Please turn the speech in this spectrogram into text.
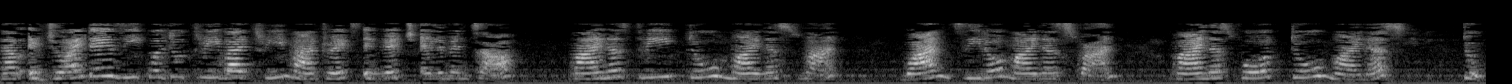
Now adjoint A is equal to 3 by 3 matrix in which elements are minus 3, 2, minus 1, 1, 0, minus 1, minus 4, 2, minus 2.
